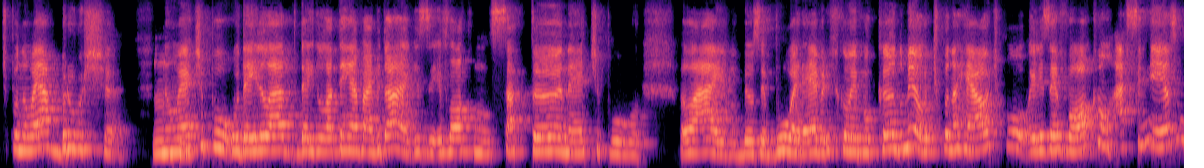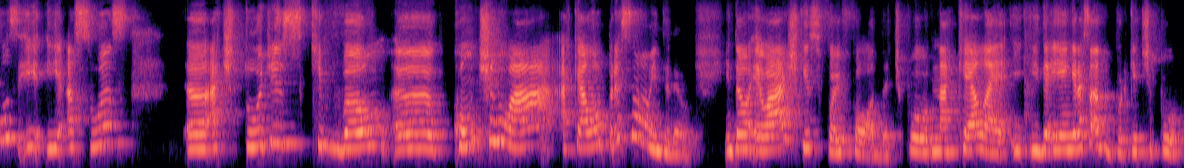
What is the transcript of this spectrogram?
Tipo, não é a bruxa, Uhum. Não é uhum. tipo, o daí lá, daí lá tem a vibe da, ah, eles evocam Satã, né? Tipo, lá, Beuzebu, whatever, ficam evocando. Meu, tipo, na real, tipo, eles evocam a si mesmos e, e as suas uh, atitudes que vão uh, continuar aquela opressão, entendeu? Então, eu acho que isso foi foda. Tipo, naquela. E, e, e é engraçado, porque, tipo.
